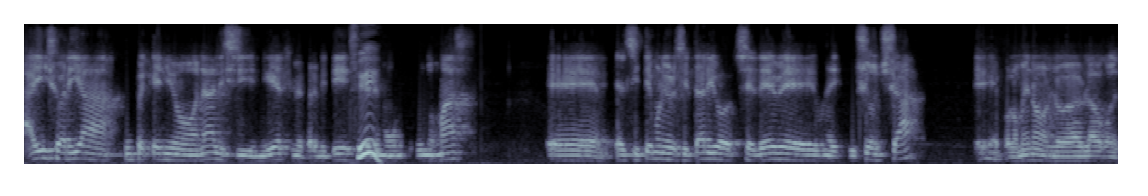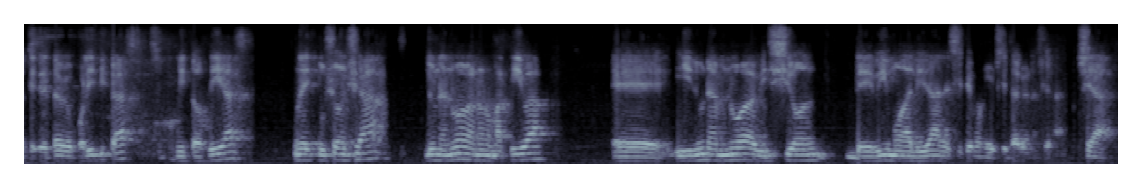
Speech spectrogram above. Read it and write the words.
ahí yo haría un pequeño análisis, Miguel, si me permitís, tenemos unos más. el sistema universitario se debe una discusión ya eh, por lo menos lo he hablado con el secretario de Políticas hace poquitos días, una discusión ya de una nueva normativa eh, y de una nueva visión de bimodalidad en el sistema universitario nacional. O sea,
